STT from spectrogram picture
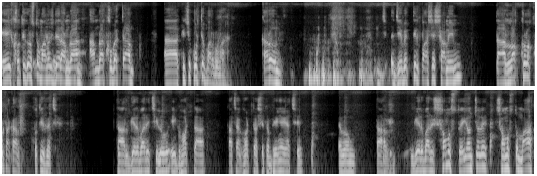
এই ক্ষতিগ্রস্ত মানুষদের আমরা আমরা খুব একটা আহ, কিছু করতে পারব না। কারণ যে- যে ব্যক্তির পাশে শামীম তার লক্ষ লক্ষ টাকার ক্ষতি হয়েছে। তার গেরবাড়ি ছিল এই ঘরটা কাঁচা ঘরটা সেটা ভেঙে গেছে। এবং তার গেরবাড়ির সমস্ত, এই অঞ্চলে সমস্ত মাছ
